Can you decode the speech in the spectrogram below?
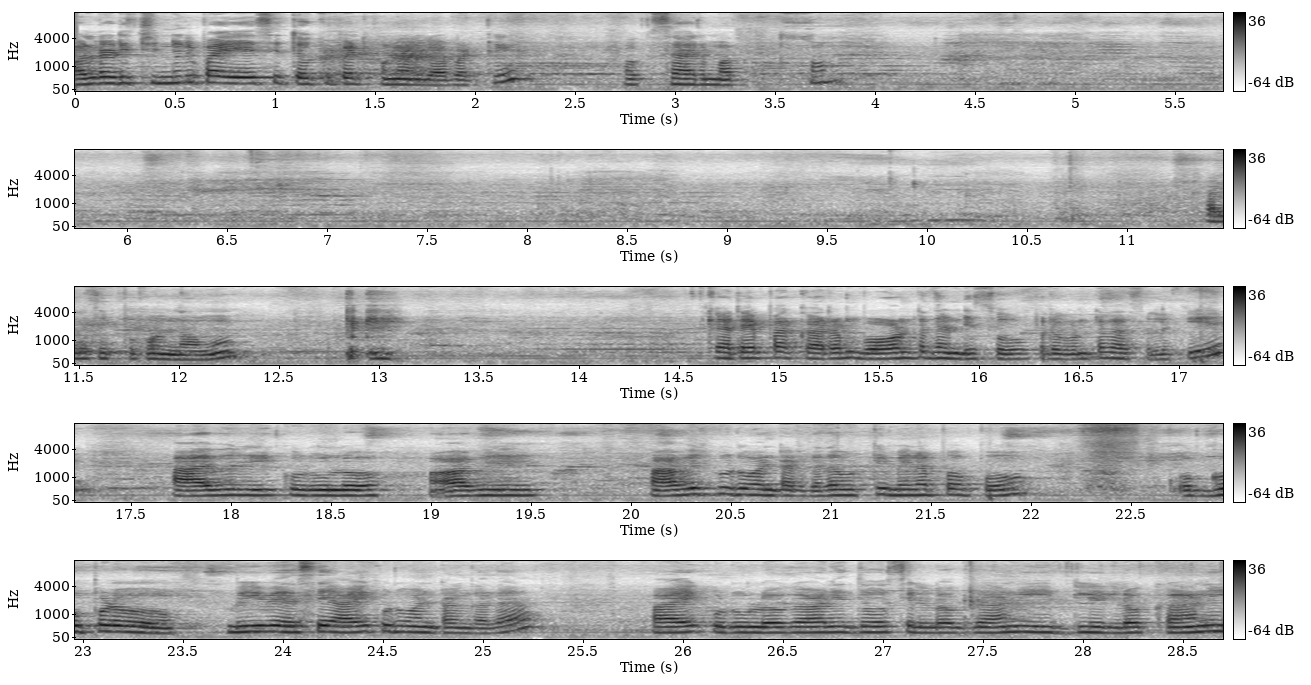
ఆల్రెడీ చిన్నులపై వేసి తొక్కి పెట్టుకున్నాం కాబట్టి ఒకసారి మొత్తం కళ్ళు తిప్పుకుందాము. కరేపాకారం బాగుంటుందండి సూపర్గా ఉంటుంది అసలుకి. ఆవిరి కుడులో ఆవిరి ఆవిరి కుడు అంటారు కదా ఉట్టి మినపప్పు ఒక గుప్పుడు బియ్యం వేసి ఆయికుడు అంటాం కదా. ఆయికుడులో కానీ దోశల్లో కానీ ఇడ్లీలో కానీ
